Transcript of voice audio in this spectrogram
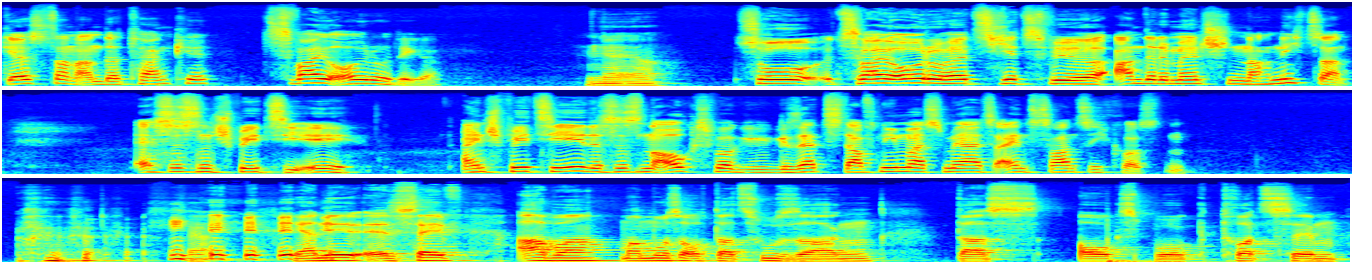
gestern an der Tanke, 2 Euro, Digga. Ja, ja. So, 2 Euro hört sich jetzt für andere Menschen nach nichts an. Es ist ein Spezi E. Ein Spezi E, das ist ein Augsburger Gesetz, darf niemals mehr als 1,20 kosten. Ja. ja, nee, äh, safe. Aber man muss auch dazu sagen, dass Augsburg trotzdem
